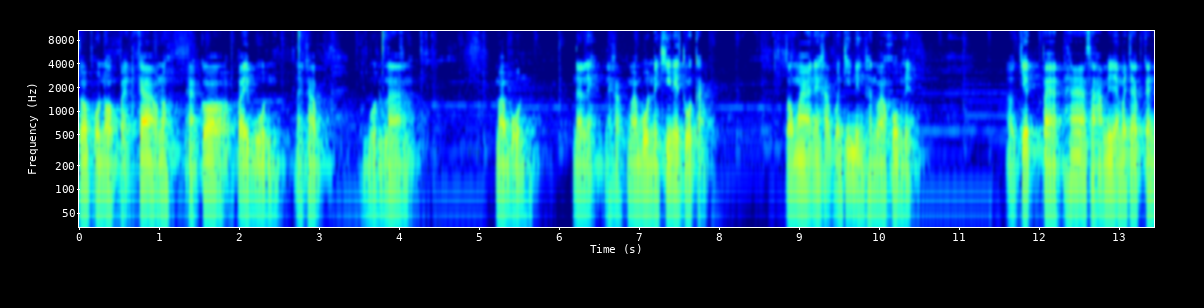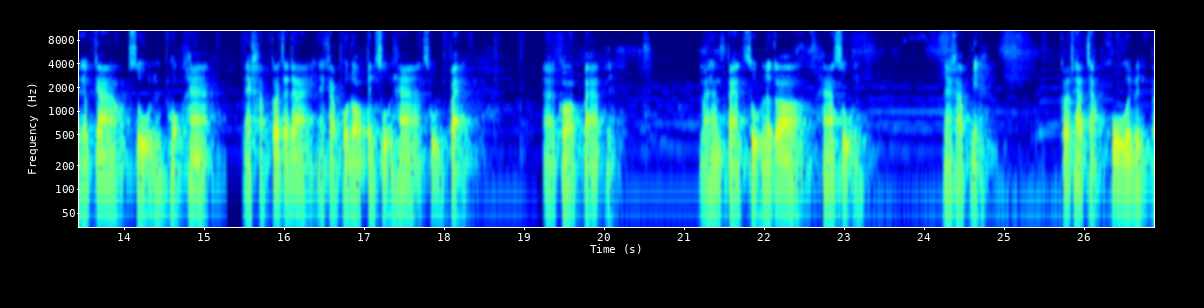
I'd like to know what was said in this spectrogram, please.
ก็ผลออก 89 เนาะอะก็ไปบนนะครับ บนล่างมาบนนั่นแหละนะครับ มาบนในที่ในตัวกลับ ต่อมานะครับวันที่ 1 ธันวาคมเนี่ยเอา 7 8 5 3นี่แหละมาจับกันกับ 9 0 6 5นะครับก็จะได้นะครับผลออกเป็น 0 5 0 8อ่าก็8เนี่ยมาทั้ง 80 แล้วก็ 50 นะครับเนี่ยก็ถ้าจับคู่ก็เป็น 80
